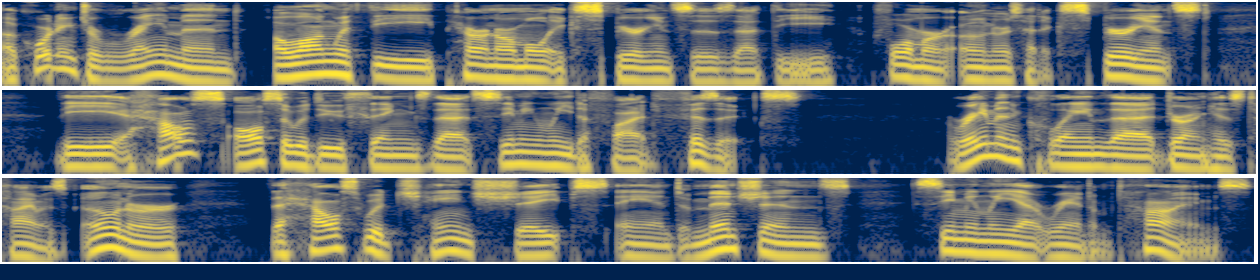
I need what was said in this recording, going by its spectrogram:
According to Raymond, along with the paranormal experiences that the former owners had experienced, the house also would do things that seemingly defied physics. Raymond claimed that during his time as owner, the house would change shapes and dimensions seemingly at random times.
